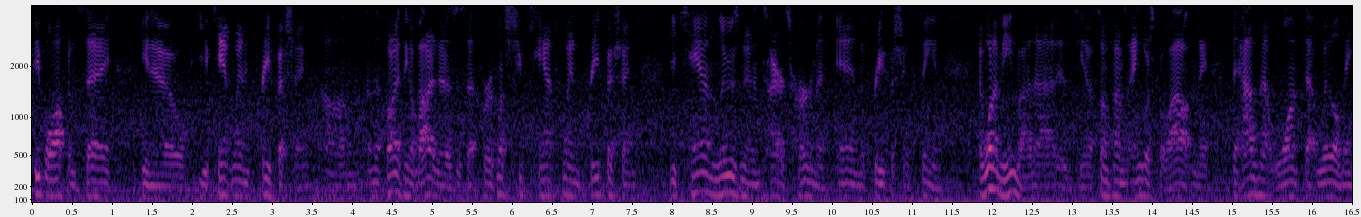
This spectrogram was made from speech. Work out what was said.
people often say, you know, you can't win pre-fishing. Um, and the funny thing about it is, is that for as much as you can't win pre-fishing, you can lose an entire tournament in the pre-fishing scene. And what I mean by that is, you know, sometimes anglers go out and they, they have that want, that will, they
